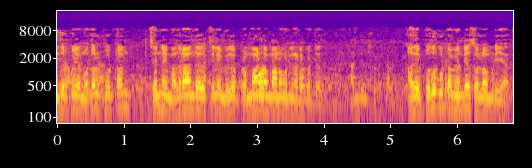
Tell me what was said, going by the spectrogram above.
இதற்குரிய முதல் கூட்டம் சென்னை மதுராந்தகத்திலே மிக பிரம்மாண்டமான முறையில் நடைபெற்றது. அதை பொதுக்கூட்டம் என்றே சொல்ல முடியாது.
